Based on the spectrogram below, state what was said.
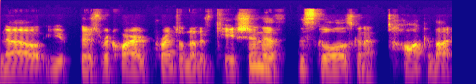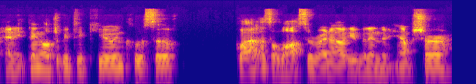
you know you, there's required parental notification if the school is going to talk about anything lgbtq inclusive. GLAD has a lawsuit right now even in new hampshire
